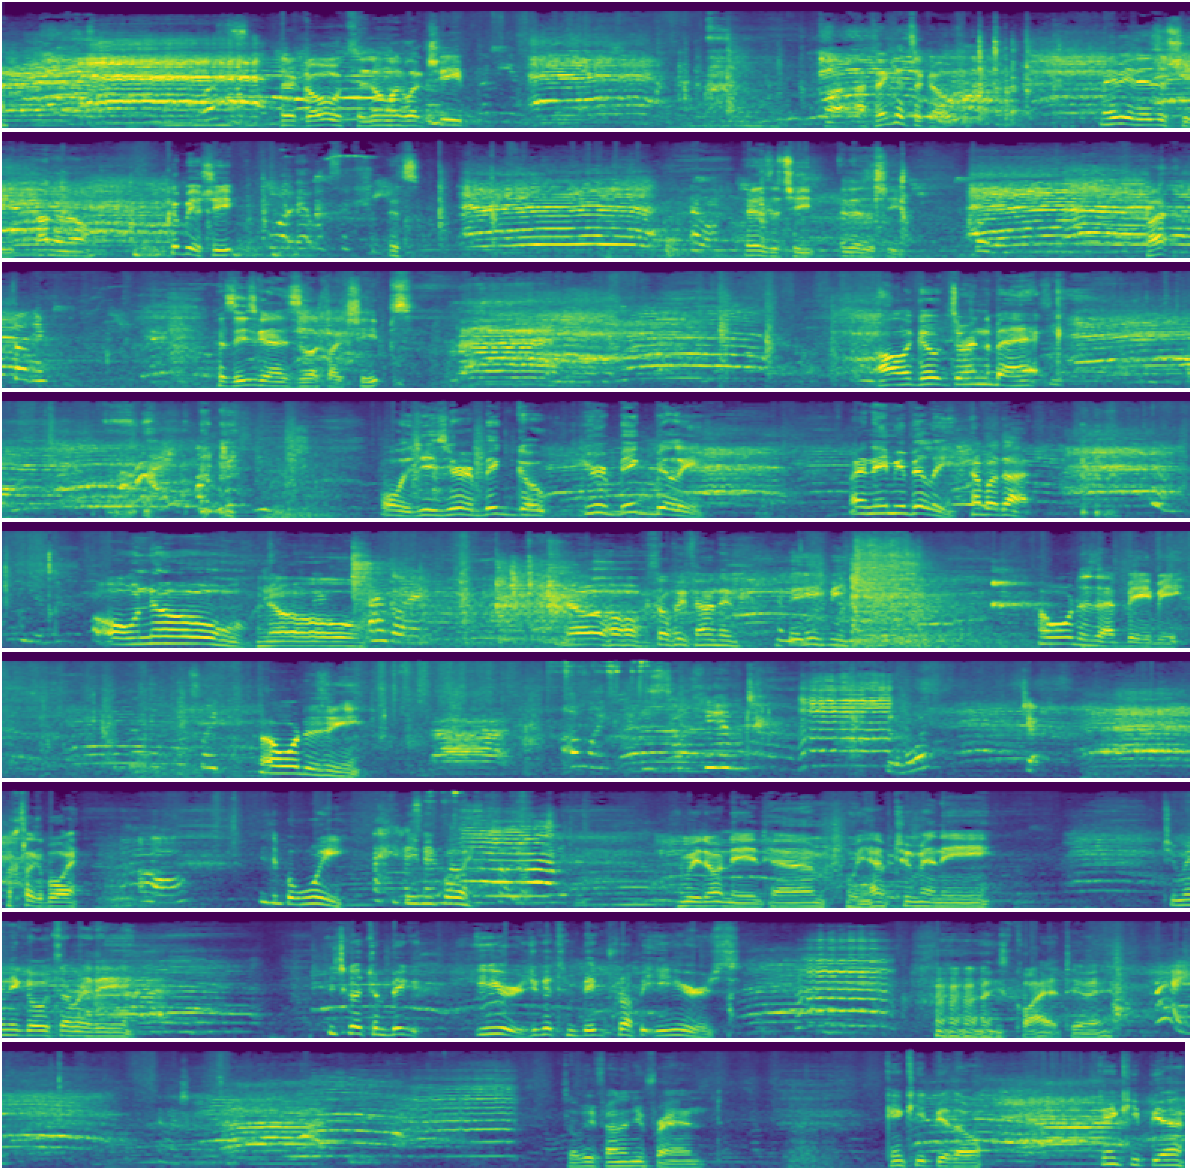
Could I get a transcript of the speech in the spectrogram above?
They're goats. They don't look like sheep. Uh, I think it's a goat. Maybe it is a sheep. I don't know. Could be a sheep. Well, it looks like sheep. It's it is a sheep. It is a sheep. What? Told you. Because these guys look like sheeps. All the goats are in the back. Holy jeez, you're a big goat. You're a big Billy. I name you Billy. How about that? Oh no, no, I'm going in. no. Sophie found a baby. How old is that baby? It's like, How old is he? oh my god, he's so cute. Is it a boy? Check. Looks like a boy. Aw. He's a boy. Baby boy. Oh, with him. We don't need him. We have too many. Too many goats already. He's got some big ears. You got some big floppy ears. He's quiet too, eh? Hi. Oh, So we found a new friend. Can't keep you though. Can't keep you.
